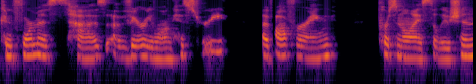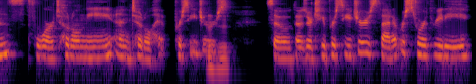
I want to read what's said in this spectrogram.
Conformis has a very long history of offering personalized solutions for total knee and total hip procedures. Mm-hmm. So, those are two procedures that at restor3D,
